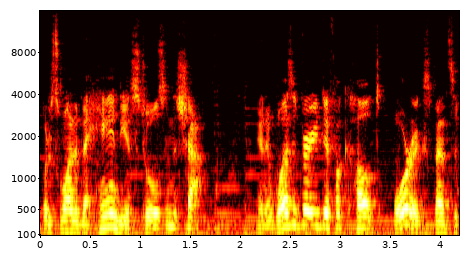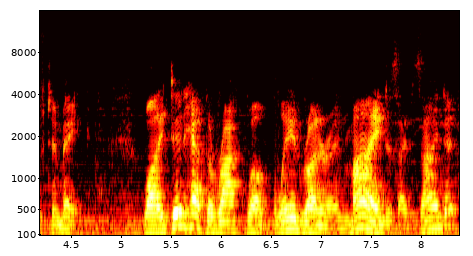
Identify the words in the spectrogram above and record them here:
but it's one of the handiest tools in the shop, and it wasn't very difficult or expensive to make. While I did have the Rockwell Blade Runner in mind as I designed it,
